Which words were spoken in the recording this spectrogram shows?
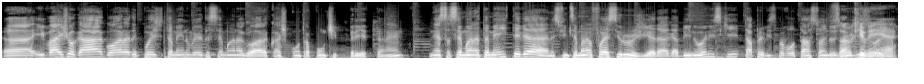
Uh, e vai jogar agora, depois de também no meio da semana agora, acho contra a Ponte Preta, né? Nessa semana também teve a, nesse fim de semana foi a cirurgia da Gabi Nunes, que está prevista para voltar só em 2018. Só que vem, é.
